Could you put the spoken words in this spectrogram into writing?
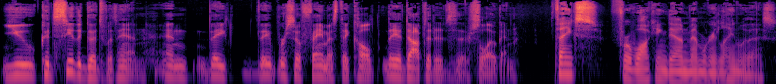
you could see the goods within. And they they were so famous, they called they adopted it as their slogan. Thanks for walking down memory lane with us.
